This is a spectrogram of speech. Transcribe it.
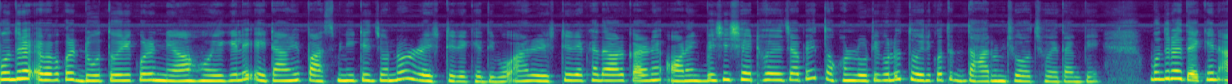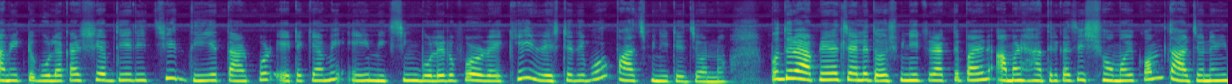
বন্ধুরা, এভাবে করে ডো তৈরি করে নেওয়া হয়ে গেলে এটা আমি পাঁচ মিনিটের জন্য রেস্টে রেখে দিব। আর রেস্টে রেখে দেওয়ার কারণে অনেক বেশি সেট হয়ে যাবে, তখন রুটিগুলো তৈরি করতে দারুণ সহজ হয়ে থাকবে। বন্ধুরা, দেখেন আমি একটু গোলাকার শেপ দিয়ে দিচ্ছি, দিয়ে তারপর এটাকে আমি এই মিক্সিং বোলের উপর রেখে রেস্টে দেব পাঁচ মিনিটের জন্য। বন্ধুরা, আপনারা চাইলে দশ মিনিট রাখতে পারেন, আমার হাতের কাছে সময় কম, তার জন্য আমি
